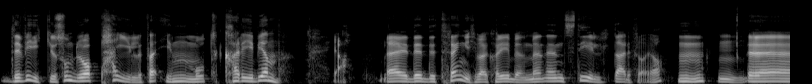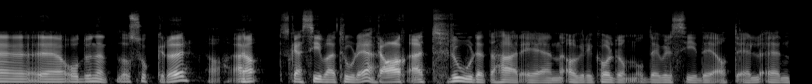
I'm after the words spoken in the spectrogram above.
det virker jo som du har peilet deg inn mot Karibien. Ja. Nei, det, det trenger ikke være Karibien, men en stil derifra, ja. Mm. Mm. Eh, eh, og du nevnte da sukkerrør. ja. Ja. Skal jeg si hva jeg tror det er? Ja. Jeg tror dette her er en agricole-rom, og det vil si det at det er en,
